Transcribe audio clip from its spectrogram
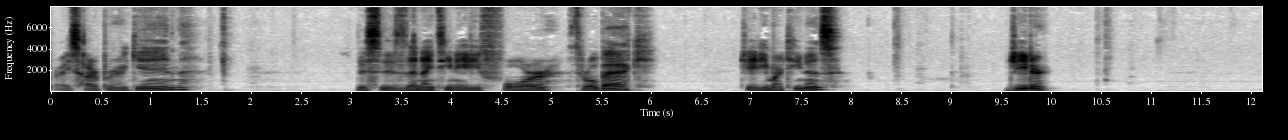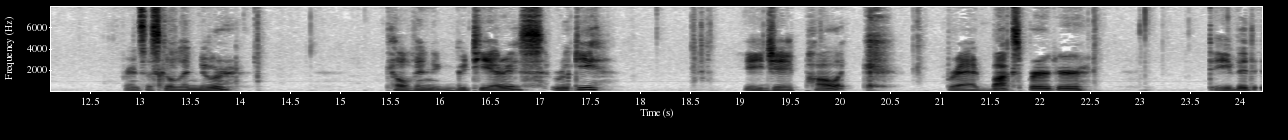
Bryce Harper again. This is the 1984 throwback. JD Martinez. Jeter. Francisco Lindor. Kelvin Gutierrez, rookie. AJ Pollock. Brad Boxberger. David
